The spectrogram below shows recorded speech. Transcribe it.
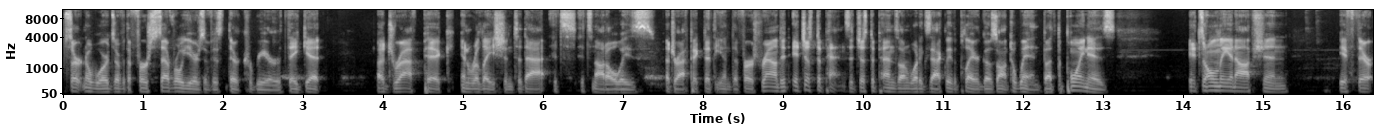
certain awards over the first several years of his, their career, they get a draft pick in relation to that. It's it's not always a draft pick at the end of the first round. It, it just depends. It just depends on what exactly the player goes on to win. But the point is, it's only an option if they're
